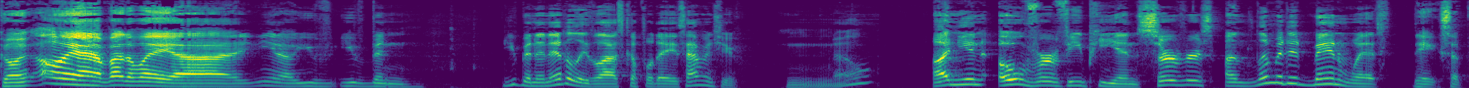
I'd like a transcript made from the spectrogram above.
going, "Oh yeah, by the way, uh, you know, you've you've been you've been in Italy the last couple of days, haven't you?" No. Onion over VPN servers, unlimited bandwidth. They accept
